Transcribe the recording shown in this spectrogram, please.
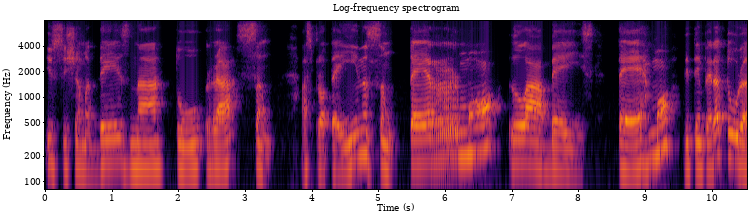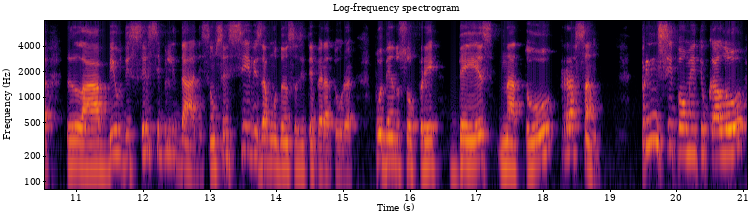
Isso se chama desnaturação. As proteínas são termolábeis termo de temperatura, lábio de sensibilidade, são sensíveis a mudanças de temperatura, podendo sofrer desnaturação. Principalmente o calor,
